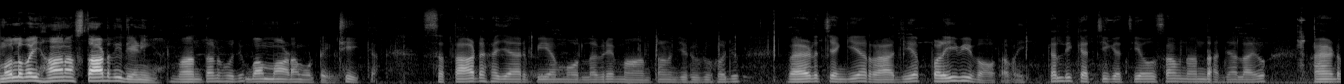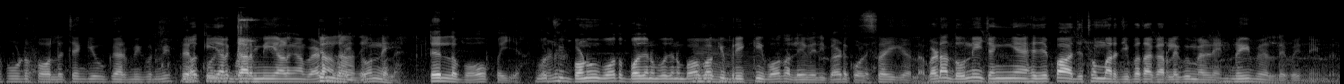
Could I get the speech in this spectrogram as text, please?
ਮੁੱਲ ਬਾਈ ਹਾਂ ਨਾ 67 ਦੀ ਦੇਣੀ ਆ। ਮਾਨਤਨ ਹੋ ਜੂ। ਬਾ ਮਾੜਾ ਮੋਟੇ। ਠੀਕ ਆ। 67000 ਰੁਪਿਆ ਮੁੱਲ ਆ ਵੀਰੇ ਮਾਨਤਨ ਜ਼ਰੂਰ ਹੋ ਜੂ। ਬੈੜ ਚੰਗੀ ਆ ਰਾਜੀ ਆ ਪਲੀ ਵੀ ਬਹੁਤ ਆ ਬਾਈ। ਕੱਲੀ ਕੱਚੀ ਕੱਚੀ ਆ ਉਸ ਹਿਸਾਬ ਨਾਲ ਅੰਦਾਜ਼ਾ ਲਾਇਓ। ਹੈਂਡ ਫੂਡ ਫੁੱਲ ਚੰਗੀ ਉਹ ਗਰਮੀ ਗੁਰਮੀ ਬਾਕੀ ਯਾਰ ਗਰਮੀ ਵਾਲੀਆਂ ਢਿੱਲਾਂ ਬਾਈ ਦੋਨੇ ਦੇਖੋ ਲੈ, ਢਿੱਲ ਬਹੁਤ ਪਈ ਆ। ਬਾਕੀ ਬਣੂ ਬਹੁਤ ਵਜਨ ਵਜਨ ਬਹੁਤ ਬਾਕੀ ਬਰੀਕੀ ਬਹੁਤ ਆ ਲੇਵੇ ਦੀ ਬੈੜ ਕੋਲੇ। ਸਹੀ ਗੱਲ ਆ। ਬੜਾ ਦੋਨੇ ਚੰਗੀਆਂ ਇਹੋ ਜਿਹੇ ਭਾ ਜਿੱਥੋਂ ਮਰਜ਼ੀ ਪਤਾ ਕਰ ਲੈ ਕੋਈ ਮਿਲਣੇ ਨਹੀਂ ਮਿਲਦੇ ਬਈ ਨਹੀਂ ਮਿਲਦੇ।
